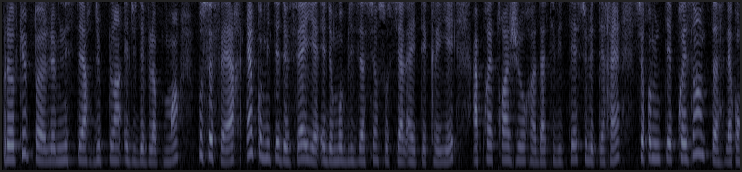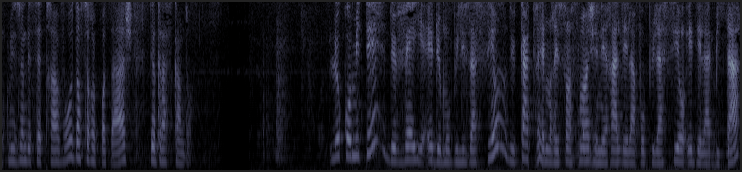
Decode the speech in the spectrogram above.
préoccupe le ministère du Plan et du Développement. Pour ce faire, un comité de veille et de mobilisation sociale a été créé. Après trois jours d'activité sur le terrain, ce comité présente les conclusions de ses travaux dans ce reportage de Grace Kando. Le comité de veille et de mobilisation du quatrième recensement général de la population et de l'habitat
